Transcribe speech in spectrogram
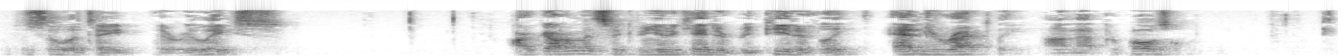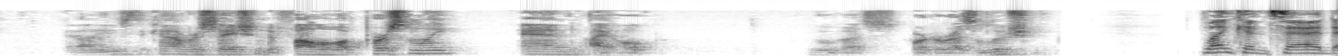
to facilitate their release. Our governments have communicated repeatedly and directly on that proposal. And I'll use the conversation to follow up personally and, I hope, move us toward a resolution. Blinken said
